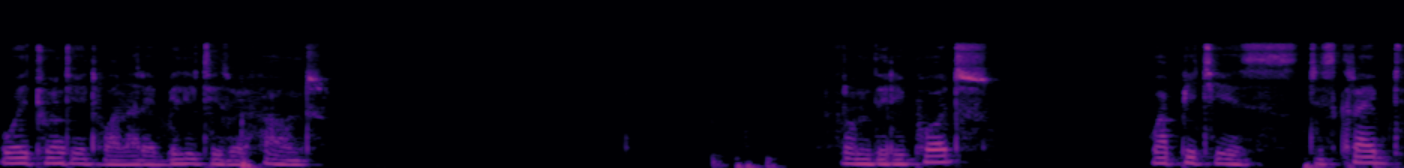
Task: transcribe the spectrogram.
where 28 vulnerabilities were found. From the report, Wapiti has described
